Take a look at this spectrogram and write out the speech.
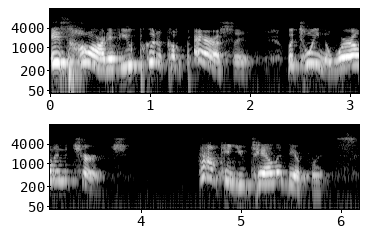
It's hard if you put a comparison between the world and the church. How can you tell a difference?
